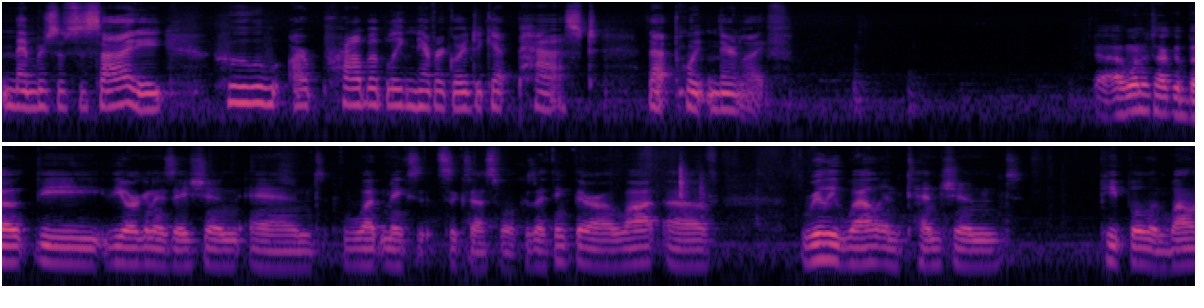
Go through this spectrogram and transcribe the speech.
members of society who are probably never going to get past that point in their life. I want to talk about the the organization and what makes it successful because I think there are a lot of really well intentioned people and well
